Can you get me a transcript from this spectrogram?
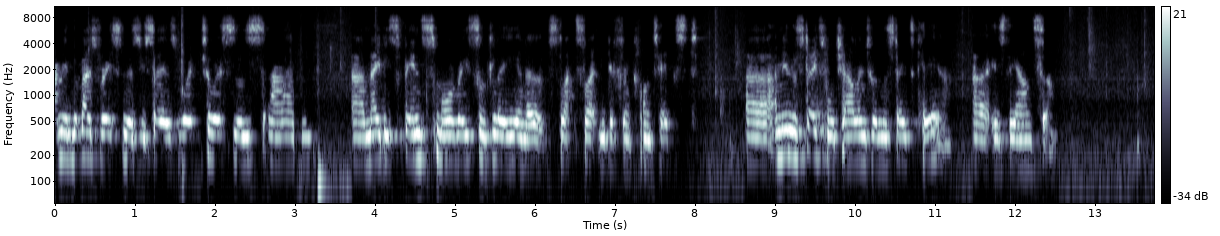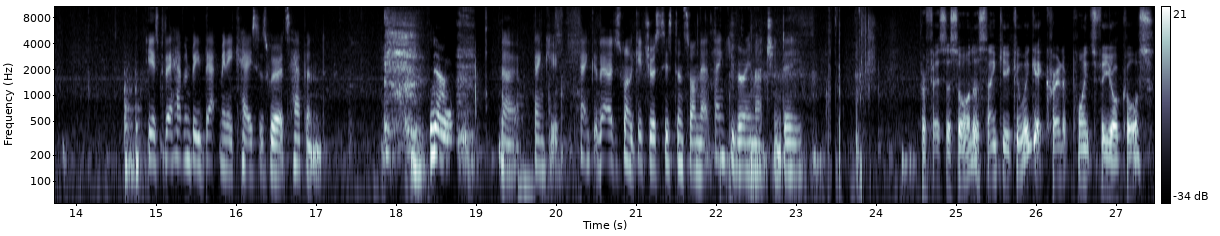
I mean, the most recent, as you say, is work choices. Um, uh, maybe Spence more recently in a sli- slightly different context. Uh, I mean, the states will challenge when the states care, uh, is the answer. yes, but there haven't been that many cases where it's happened. No, No, thank you. Thank you. I just want to get your assistance on that. Thank you very much indeed. Professor Saunders, thank you. Can we get credit points for your course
